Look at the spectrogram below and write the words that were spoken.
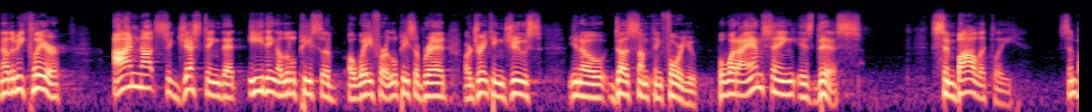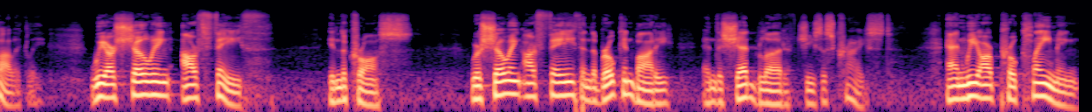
Now, to be clear, I'm not suggesting that eating a little piece of a wafer, a little piece of bread, or drinking juice, you know, does something for you. But what I am saying is this symbolically, symbolically, we are showing our faith in the cross. We're showing our faith in the broken body and the shed blood of Jesus Christ. And we are proclaiming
